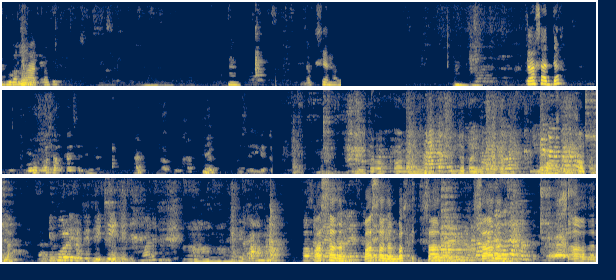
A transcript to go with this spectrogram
बोला आता. हम्म. दक्षिणा प्रसाद द्या पाच सहा जण पाच सहा जण बसते सहा सहा जण. सहा जण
